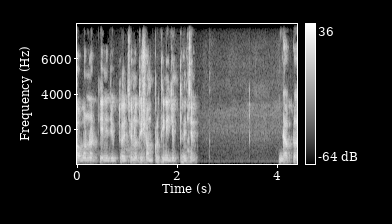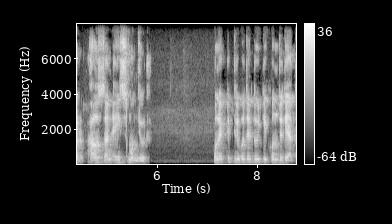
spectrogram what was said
গভর্নর কে নিযুক্ত হয়েছেন, অতি সম্প্রতি নিযুক্ত হয়েছেন ডক্টর আহসান এইস মঞ্জুর কোন একটি ত্রিভুজের দুইটি কোণ যদি এত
